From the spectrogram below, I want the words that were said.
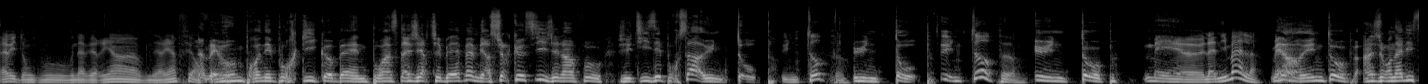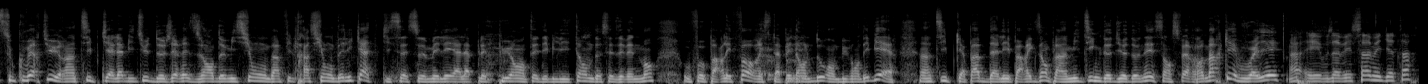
Ah oui, donc vous, vous n'avez rien, vous n'avez rien fait. En Ah fait. mais vous me prenez pour qui, Coben Pour un stagiaire chez BFM Bien sûr que si, j'ai l'info. J'ai utilisé pour ça une taupe. Une taupe? Une taupe. Une taupe? Une taupe. Mais euh, l'animal. Mais non, une taupe, un journaliste sous couverture, un type qui a l'habitude de gérer ce genre de mission d'infiltration délicate, qui sait se mêler à la plaie puante et débilitante de ces événements où faut parler fort et se taper dans le dos en buvant des bières. Un type capable d'aller par exemple à un meeting de Dieudonné sans se faire remarquer, vous voyez? Ah, et vous avez ça, Mediatart?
